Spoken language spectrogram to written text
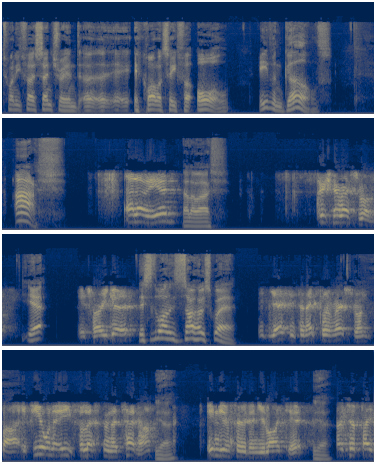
twenty first century and uh, e- equality for all, even girls. Ash. Hello, Iain. Hello, Ash. Krishna Restaurant. Yeah. It's very good. This is the one in Soho Square. Yes, it's an excellent restaurant, but if you want to eat for less than a tenner, Yeah. Indian food, and you like it, Yeah. go to a place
